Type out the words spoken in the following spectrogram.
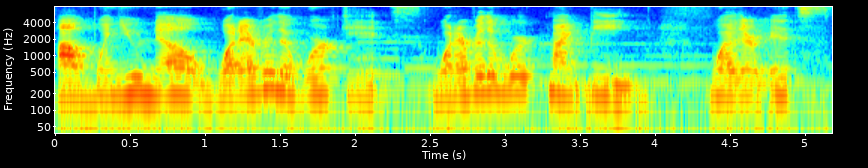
Um, when you know whatever the work is, whatever the work might be, whether it's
